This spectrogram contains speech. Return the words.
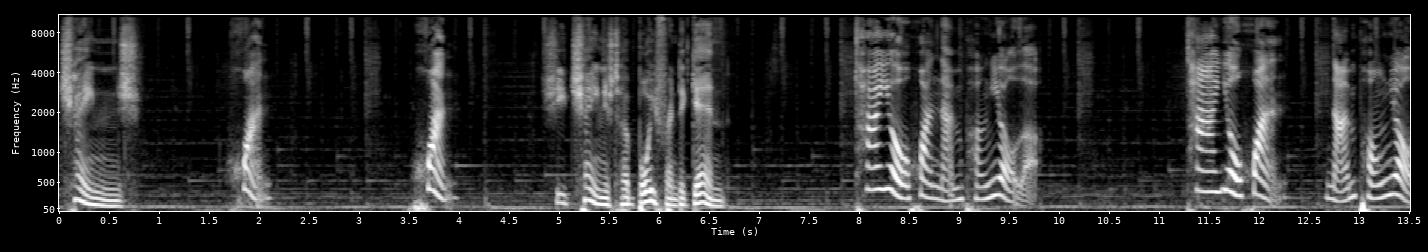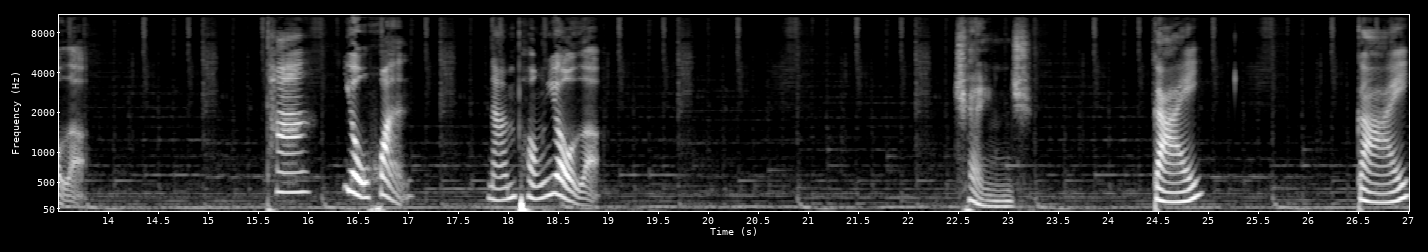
Change. 换，换， She changed her boyfriend again. 她又换男朋友了。她又换男朋友了。他又换男朋友了。Change. 改，改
